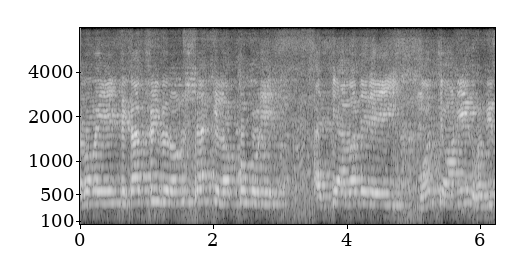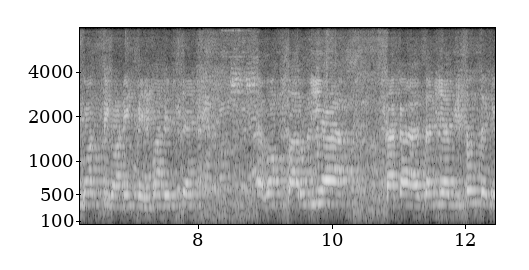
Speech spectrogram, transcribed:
এবং এই এতেকাব শরীফের অনুষ্ঠানকে লক্ষ্য করে আজকে আমাদের এই মঞ্চে অনেক হবিগঞ্জ থেকে অনেক মেহমান এসছেন এবং পারুলিয়া কাকা হাসানিয়া মিশন থেকে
